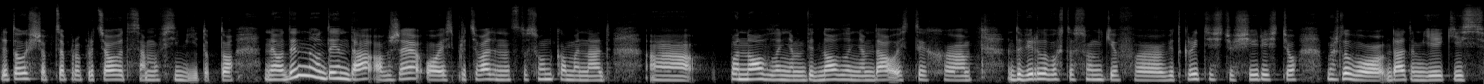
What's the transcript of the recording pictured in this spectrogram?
для того, щоб це пропрацьовувати саме в сім'ї. Тобто не один на один, да, а вже ось працювати над стосунками, над поновленням, відновленням да, ось цих довірливих стосунків, відкритістю, щирістю. Можливо, да, там є якісь.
